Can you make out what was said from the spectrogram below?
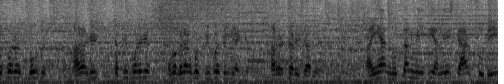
લોકોને બહુ આનાથી તકલીફ પડે છે, એમાં ઘણા લોકો ટ્રીપો થઈ જાય છે આ રસ્તાની સામે અહીંયા નૂતન મિલથી અનલી સ્ટાર્ટ સુધી,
